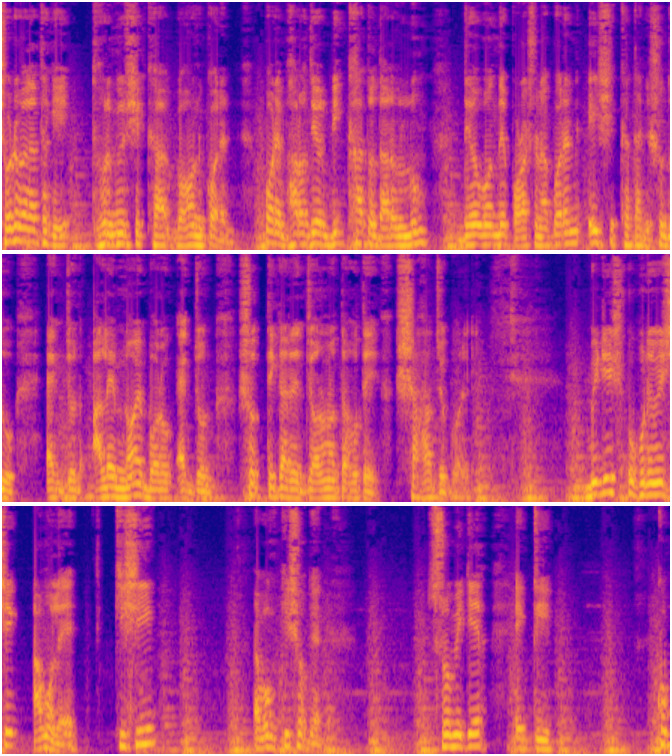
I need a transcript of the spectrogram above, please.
ছোটবেলা থেকে ধর্মীয় শিক্ষা গ্রহণ করেন। পরে ভারতীয় বিখ্যাত দারুল উলুম দেওবন্দে পড়াশোনা করেন। এই শিক্ষা তাকে শুধু একজন আলেম নয়, বরং একজন সত্যিকারের জননেতা হতে সাহায্য করে। ব্রিটিশ উপনিবেশিক আমলে কৃষি এবং কৃষকের শ্রমিকের একটি খুব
